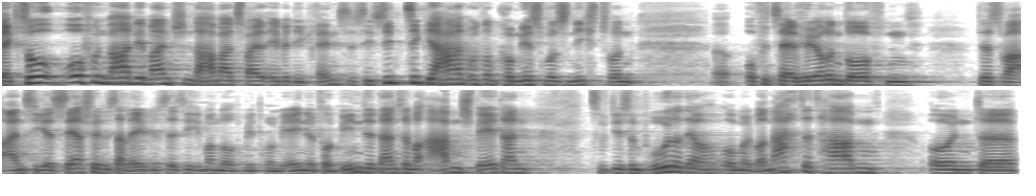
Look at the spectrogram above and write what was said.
weg. So offen waren die Menschen damals, weil eben die Grenze, sie 70 Jahre unter dem Kommunismus nichts von offiziell hören durften. Das war an sich ein sehr schönes Erlebnis, das ich immer noch mit Rumänien verbinde. Dann sind wir abends später zu diesem Bruder, der, wo wir übernachtet haben. Und äh,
